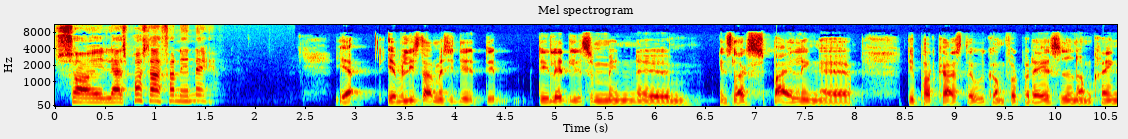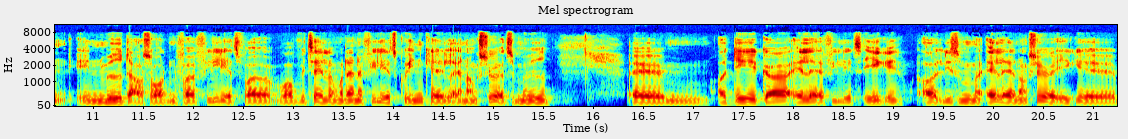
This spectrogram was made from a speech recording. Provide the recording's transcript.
så øh, lad os prøve at starte fra den ende af. Ja, jeg vil lige starte med at sige, det, det, det er lidt ligesom en, øh, en slags spejling af det podcast, der udkom for et par dage siden omkring en mødedagsorden for affiliates, hvor, hvor vi talte om, hvordan affiliates kunne indkalde annoncører til møde. Øhm, og det gør alle affiliates ikke, og ligesom alle annoncører ikke øh,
